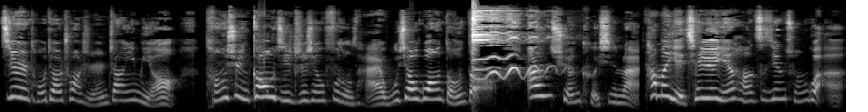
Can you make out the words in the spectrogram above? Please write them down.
今日头条创始人张一鸣、腾讯高级执行副总裁吴晓光等等。安全可信赖，他们也签约银行资金存管，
